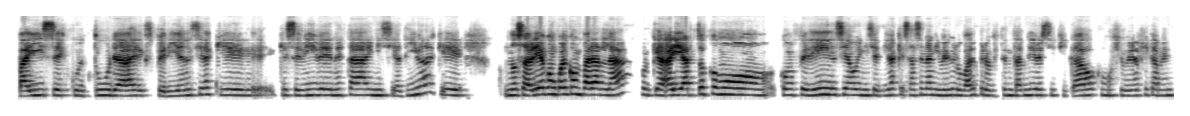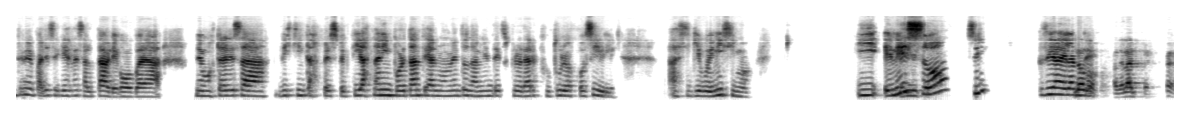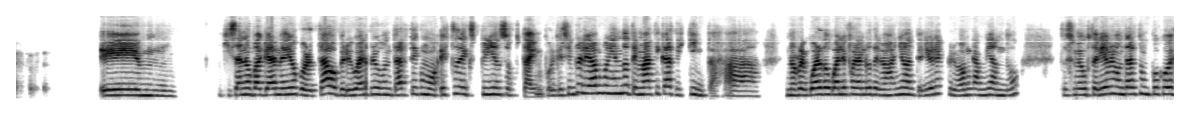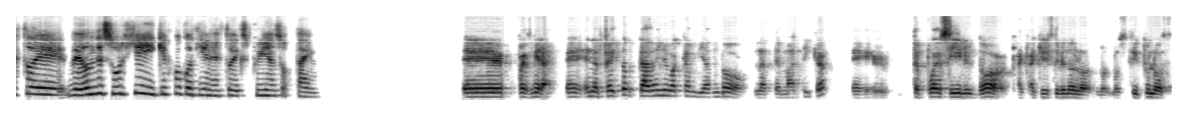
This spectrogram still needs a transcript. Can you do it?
países, culturas, experiencias que, que se vive en esta iniciativa, que no sabría con cuál compararla, porque hay hartos como conferencias o iniciativas que se hacen a nivel global, pero que estén tan diversificados como geográficamente, me parece que es resaltable, como para demostrar esas distintas perspectivas tan importantes al momento también de explorar futuros posibles. Así que buenísimo. Y en eso, ¿sí? Sí, adelante. No, no, adelante. eh, quizás nos va a quedar medio cortado, pero igual preguntarte como esto de Experience of Time, porque siempre le van poniendo temáticas distintas. no recuerdo cuáles fueron los de los años anteriores, pero van cambiando. Entonces me gustaría preguntarte un poco esto de, de dónde surge y qué foco tiene esto de Experience of Time. Eh, pues mira, eh, en efecto, cada año va cambiando la temática. Eh, te puedo decir, no, aquí estoy viendo los títulos.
